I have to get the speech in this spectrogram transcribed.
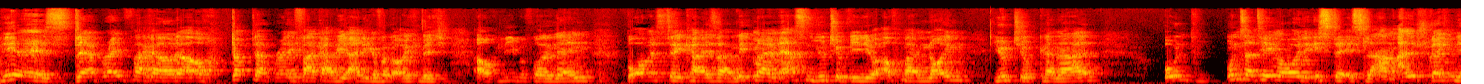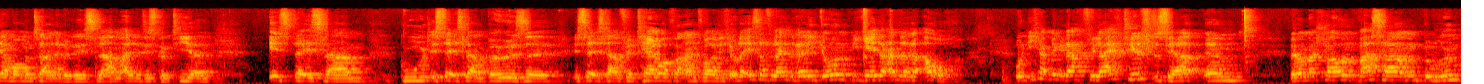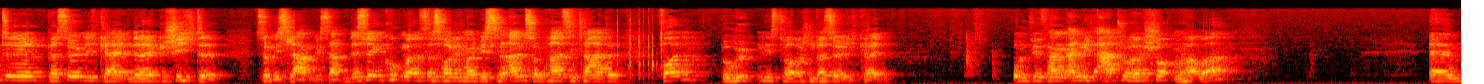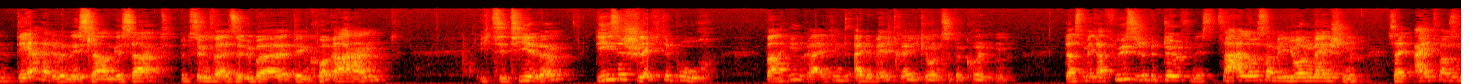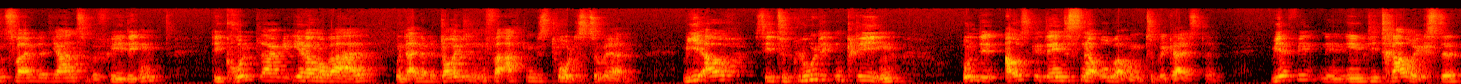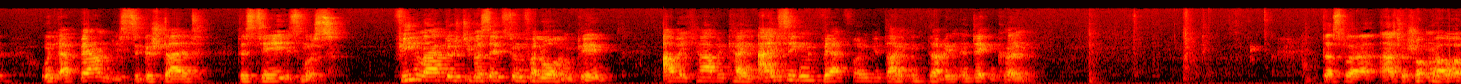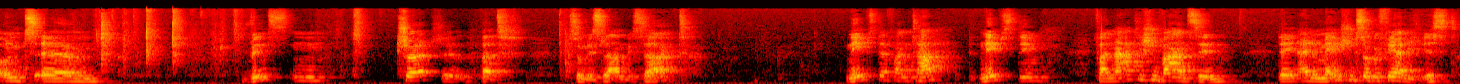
Hier ist der Brainfucker oder auch Dr. Brainfucker, wie einige von euch mich auch liebevoll nennen. Boris T. Kaiser mit meinem ersten YouTube-Video auf meinem neuen YouTube-Kanal. Und unser Thema heute ist der Islam. Alle sprechen ja momentan über den Islam, alle diskutieren, ist der Islam gut, ist der Islam böse, ist der Islam für Terror verantwortlich oder ist er vielleicht eine Religion wie jede andere auch? Und ich habe mir gedacht, vielleicht hilft es ja, ähm, wenn wir mal schauen, was haben berühmte Persönlichkeiten der Geschichte zum Islam gesagt. Und deswegen gucken wir uns das heute mal ein bisschen an, so ein paar Zitate von berühmten historischen Persönlichkeiten. Und wir fangen an mit Arthur Schopenhauer. Ähm, der hat über den Islam gesagt, beziehungsweise über den Koran, ich zitiere, dieses schlechte Buch war hinreichend, eine Weltreligion zu begründen. Das metaphysische Bedürfnis zahlloser Millionen Menschen seit 1200 Jahren zu befriedigen, die Grundlage ihrer Moral und einer bedeutenden Verachtung des Todes zu werden, wie auch sie zu blutigen Kriegen und den ausgedehntesten Eroberungen zu begeistern. Wir finden in ihm die traurigste und erbärmlichste Gestalt des Theismus. Viel mag durch die Übersetzung verloren gehen, aber ich habe keinen einzigen wertvollen Gedanken darin entdecken können. Das war Arthur Schopenhauer und ähm, Winston Churchill hat zum Islam gesagt, nebst, nebst dem fanatischen Wahnsinn, der in einem Menschen so gefährlich ist,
